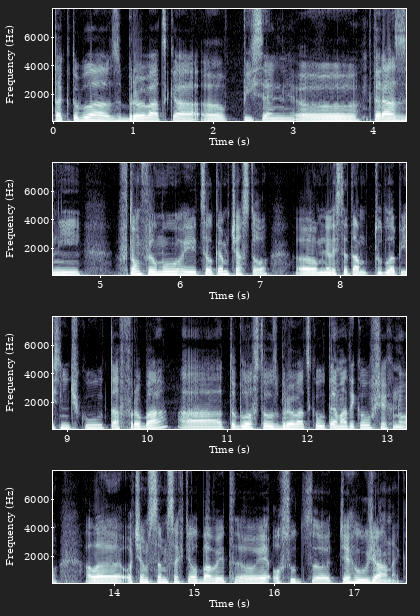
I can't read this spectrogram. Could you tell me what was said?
tak to byla zbrojovácká píseň, která zní v tom filmu i celkem často. Uh, měli jste tam tuhle písničku, Tafroba a to bylo s tou zbrojováckou tématikou všechno, ale o čem jsem se chtěl bavit uh, je osud uh, těch lužánek.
